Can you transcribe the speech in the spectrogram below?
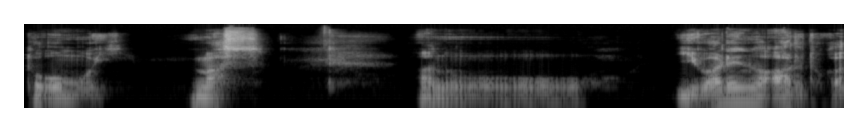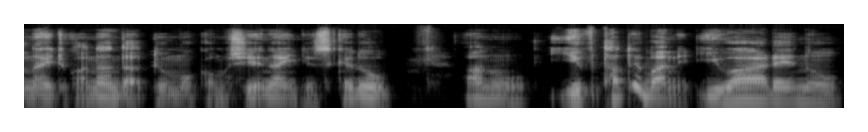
と思います。あの、言われのあるとかないとかなんだって思うかもしれないんですけど、あの、例えばね、言われの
